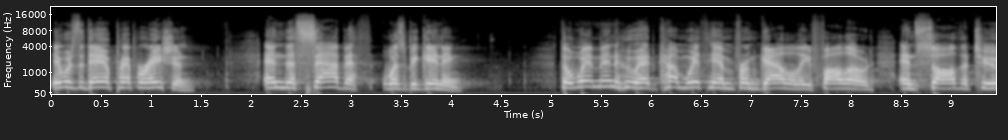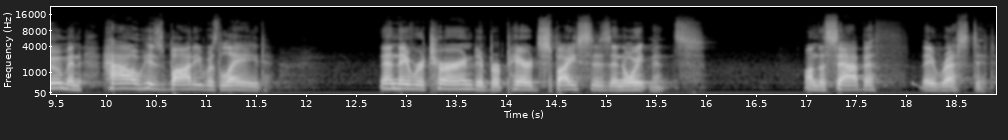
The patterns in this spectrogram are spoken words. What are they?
It was the day of preparation and the Sabbath was beginning. The women who had come with him from Galilee followed and saw the tomb and how his body was laid. Then they returned and prepared spices and ointments. On the Sabbath, they rested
